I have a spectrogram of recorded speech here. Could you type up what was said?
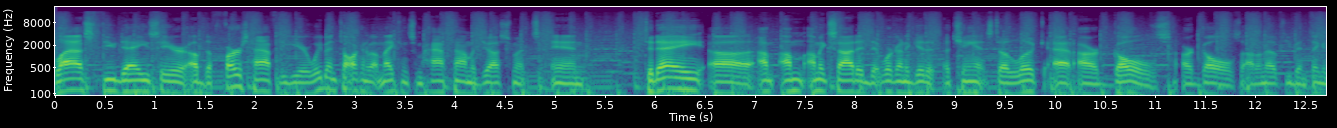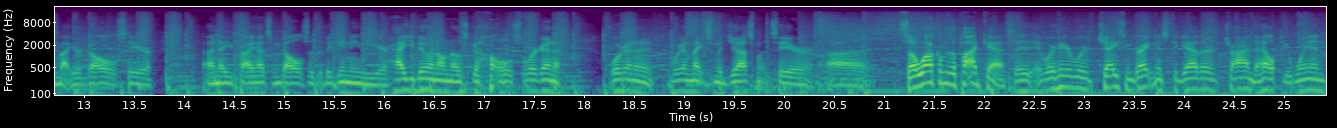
last few days here of the first half of the year. We've been talking about making some halftime adjustments, and today uh, I'm, I'm, I'm, excited that we're going to get a chance to look at our goals. Our goals. I don't know if you've been thinking about your goals here. I know you probably had some goals at the beginning of the year. How you doing on those goals? We're gonna we're gonna we're gonna make some adjustments here. Uh, so welcome to the podcast. We're here. We're chasing greatness together, trying to help you win.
